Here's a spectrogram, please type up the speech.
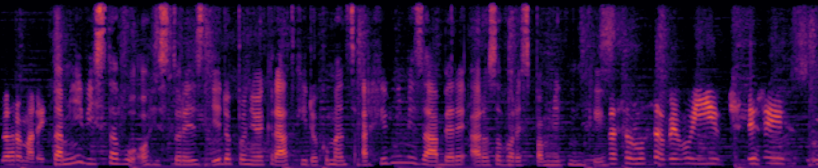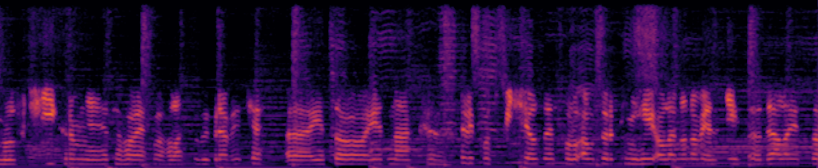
dohromady. Tamní výstavu o historii zdi doplňuje krátký dokument s archivními záběry a rozhovory s pamětníky. Ve filmu se objevují čtyři mluvčí, kromě toho jako hlasu vypravěče. Eh, je to jednak Filip Pospíšil, to je spoluautor knihy o Lenonově zdi. Eh, dále je to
